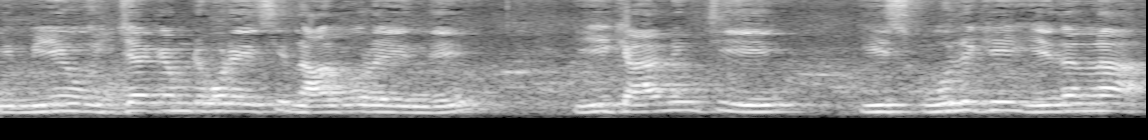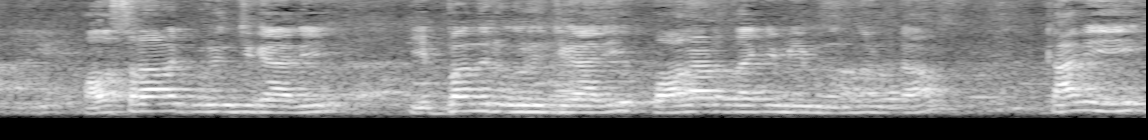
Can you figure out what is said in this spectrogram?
ఈ మేము విద్యా కమిటీ కూడా వేసి నాలుగు రోజులు అయింది. ఈ కాడి నుంచి ఈ స్కూల్కి ఏదన్నా అవసరాల గురించి కానీ ఇబ్బందుల గురించి కానీ పోరాడటానికి మేము ముందుంటాం. కానీ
